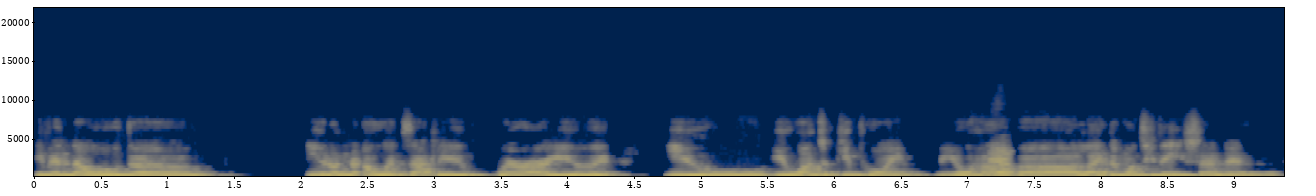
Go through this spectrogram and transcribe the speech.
even though the you don't know exactly where are you you you want to keep going you have yeah. uh, like the motivation and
